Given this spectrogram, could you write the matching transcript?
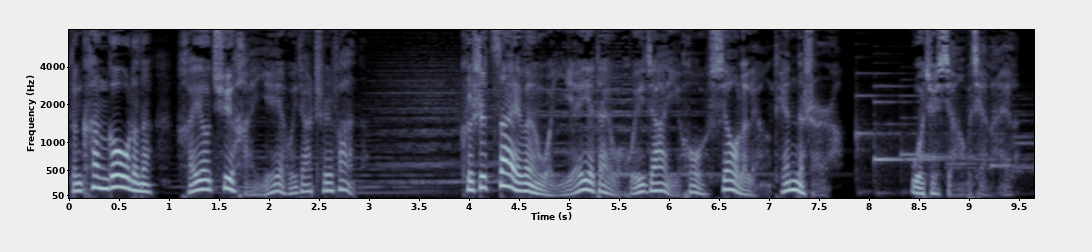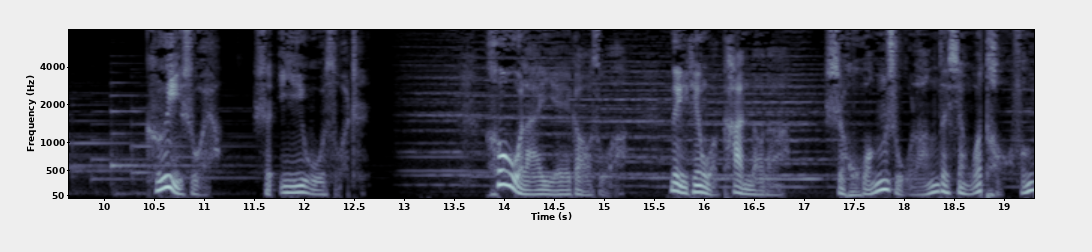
等看够了呢，还要去喊爷爷回家吃饭呢。可是再问我爷爷带我回家以后笑了两天的事儿啊，我却想不起来了。可以说呀，是一无所知。后来爷爷告诉我，那天我看到的是黄鼠狼在向我讨封。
